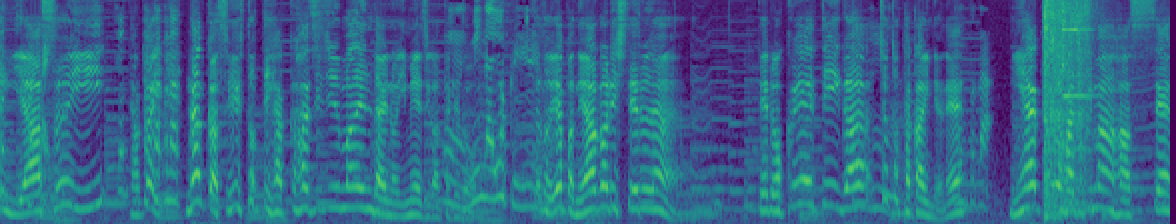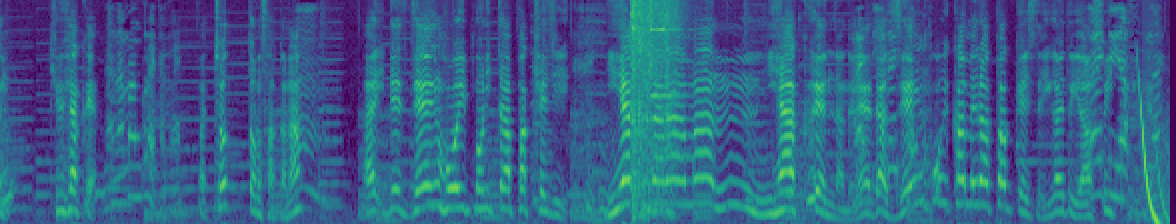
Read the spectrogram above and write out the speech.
円。安い？高い？なんかスイフトって180万円台のイメージがあったけど。ちょっとやっぱ値上がりしてるね。で 6AT がちょっと高いんだよね。208万8900円、まあ、ちょっとの差かな。はい。で全方位モニターパッケージ。207万200円なんでね。だから全方位カメラパッケージって意外と安い。っていうね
